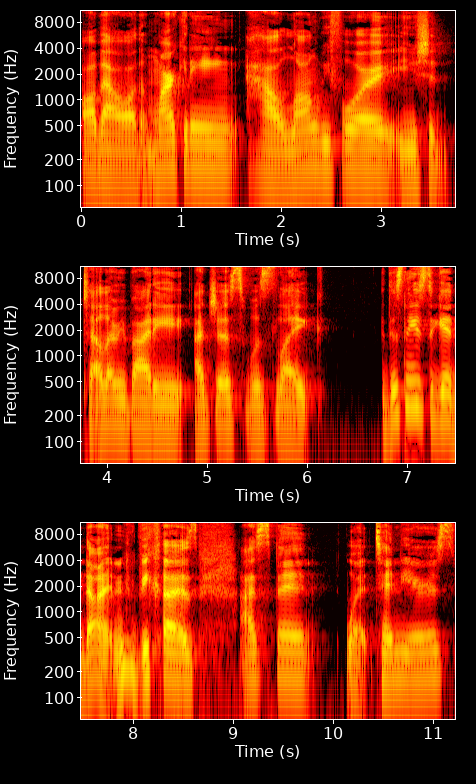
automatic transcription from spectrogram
all about all the marketing, how long before you should tell everybody. I just was like, this needs to get done because I spent what 10 years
